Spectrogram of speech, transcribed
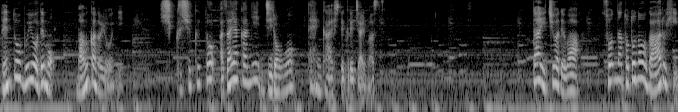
伝統舞踊でも舞うかのように粛々と鮮やかに持論を展開してくれちゃいます。第1話ではそんな整がある日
